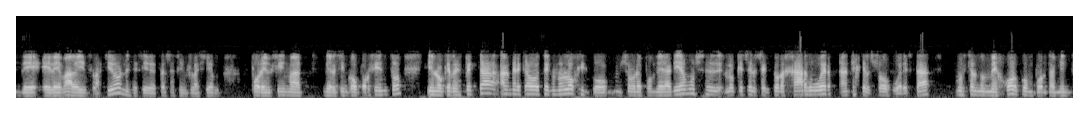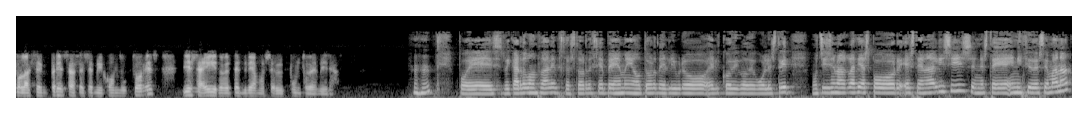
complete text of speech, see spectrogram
de elevada inflación, es decir, de tasas de inflación por encima del 5%, y en lo que respecta al mercado tecnológico, sobreponderaríamos eh, lo que es el sector hardware antes que el software. Está mostrando mejor comportamiento las empresas de semiconductores y es ahí donde tendríamos el punto de mira. Pues Ricardo González, gestor de GPM autor del libro El Código de Wall Street, muchísimas gracias por este análisis en este inicio de semana.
